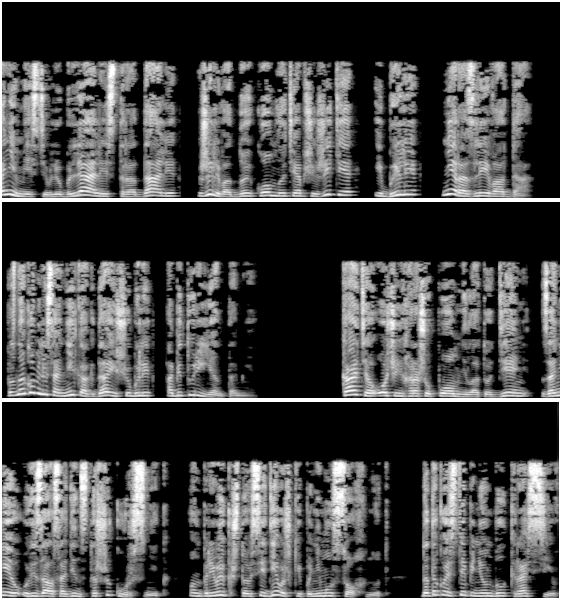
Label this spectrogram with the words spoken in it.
Они вместе влюблялись, страдали, жили в одной комнате общежития и были не разлей вода. Познакомились они, когда еще были абитуриентами. Катя очень хорошо помнила тот день. За нею увязался один старшекурсник. Он привык, что все девушки по нему сохнут. До такой степени он был красив.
